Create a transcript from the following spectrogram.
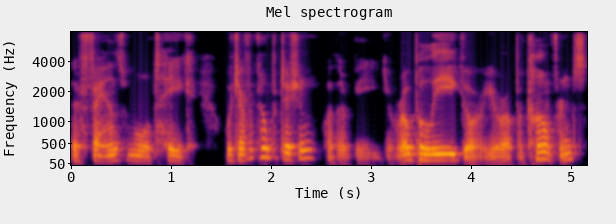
their fans will take whichever competition, whether it be Europa League or Europa Conference,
